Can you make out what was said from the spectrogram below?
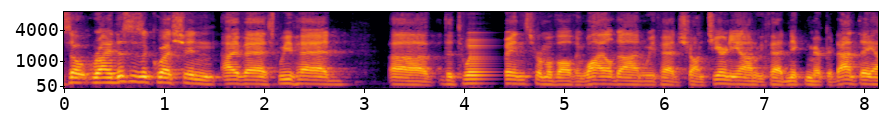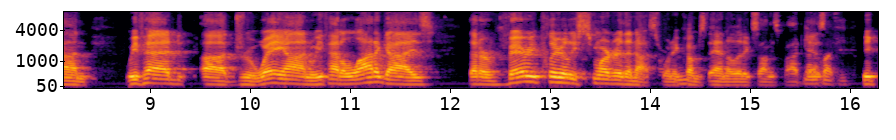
So, Ryan, this is a question I've asked. We've had uh, the twins from Evolving Wild on. We've had Sean Tierney on. We've had Nick Mercadante on. We've had uh, Drew Way on. We've had a lot of guys that are very clearly smarter than us when it comes to analytics on this podcast be-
